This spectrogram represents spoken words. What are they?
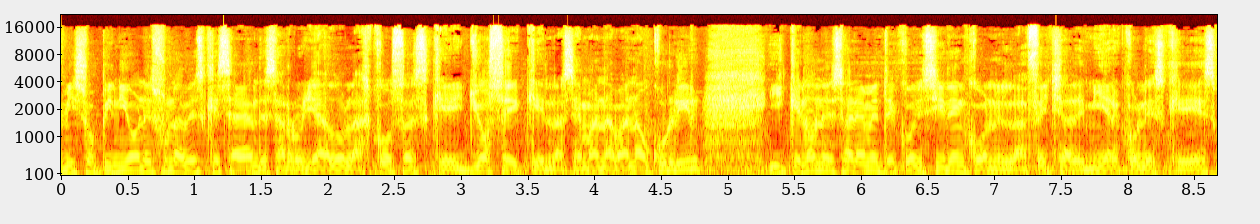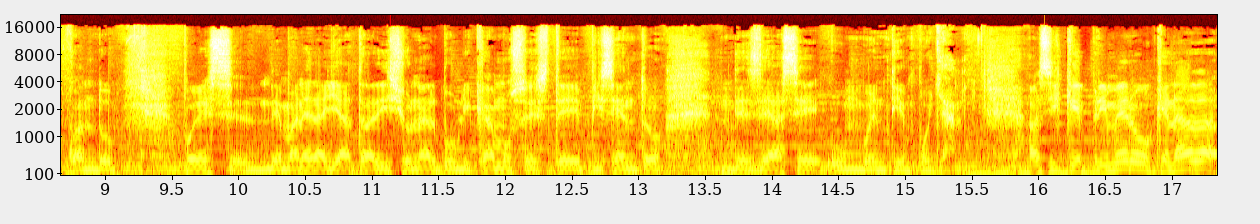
mis opiniones una vez que se hayan desarrollado las cosas que yo sé que en la semana van a ocurrir y que no necesariamente coinciden con la fecha de miércoles que es cuando pues de manera ya tradicional publicamos este epicentro desde hace un buen tiempo ya. Así que primero que nada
